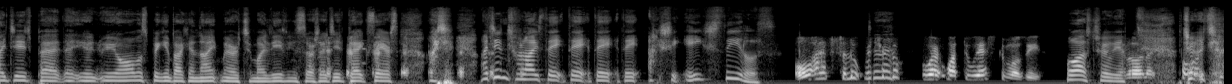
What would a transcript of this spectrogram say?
I did Peig. You, you're almost bringing back a nightmare to my leaving cert. I did Peig Sayers. I, I didn't realise they, they, they, they actually ate seals. Oh, absolutely. Yeah. Richard, look, what, what do Eskimos eat? Well, that's true, yeah. You know, like, oh, tr-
